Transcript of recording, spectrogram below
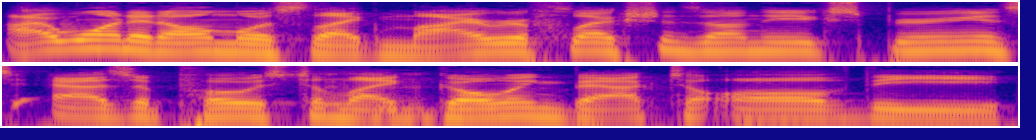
I wanted almost like my reflections on the experience as opposed to mm-hmm. like going back to all the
